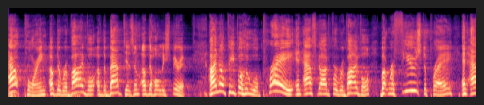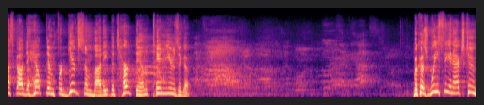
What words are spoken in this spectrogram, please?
outpouring of the revival of the baptism of the Holy Spirit. I know people who will pray and ask God for revival, but refuse to pray and ask God to help them forgive somebody that's hurt them 10 years ago. Because we see in Acts 2,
